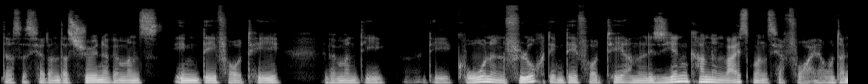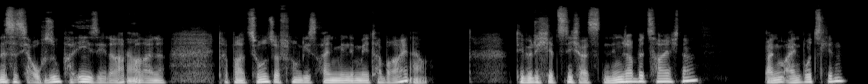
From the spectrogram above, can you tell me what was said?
das ist ja dann das Schöne, wenn man es im DVT, wenn man die die Kronenflucht im DVT analysieren kann, dann weiß man es ja vorher. Und dann ist es ja auch super easy. Da hat ja. man eine Trepanationsöffnung, die ist ein Millimeter breit. Ja. Die würde ich jetzt nicht als Ninja bezeichnen, bei einem Einwurzeln.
